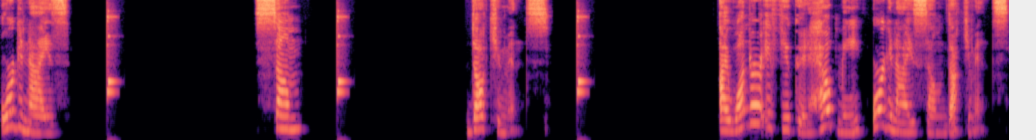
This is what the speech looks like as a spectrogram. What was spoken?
organize some documents. I wonder if you could help me organize some documents.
